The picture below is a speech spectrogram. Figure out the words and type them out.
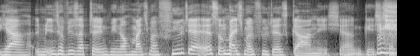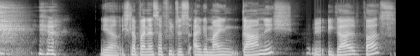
Ja, im Interview sagt er irgendwie noch, manchmal fühlt er es und manchmal fühlt er es gar nicht. Ja, ich glaub, Ja. ja, ich glaube, Vanessa fühlt es allgemein gar nicht, e- egal was.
